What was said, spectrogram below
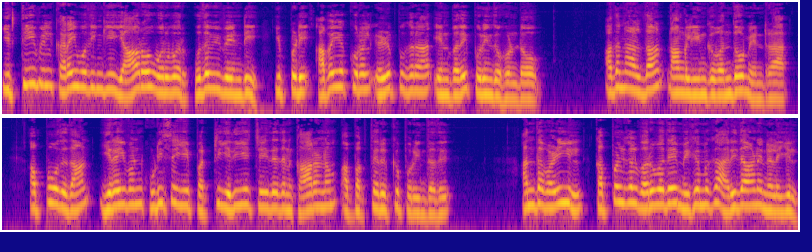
இத்தீவில் கரை ஒதுங்கிய யாரோ ஒருவர் உதவி வேண்டி இப்படி அபயக்குரல் எழுப்புகிறார் என்பதை புரிந்து கொண்டோம் அதனால்தான் நாங்கள் இங்கு வந்தோம் என்றார். அப்போதுதான் இறைவன் குடிசையை பற்றி எரியச் செய்ததன் காரணம் அப்பக்தருக்கு புரிந்தது. அந்த வழியில் கப்பல்கள் வருவதே மிக மிக அரிதான நிலையில்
